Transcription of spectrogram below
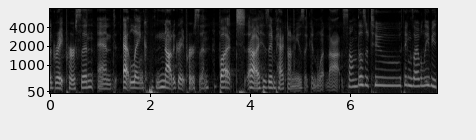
a great person, and at length, not a great person, but uh, his impact on music and whatnot. So those are two things I believe you,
